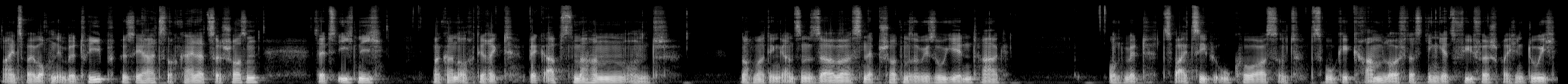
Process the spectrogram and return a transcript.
ein, zwei Wochen im Betrieb. Bisher hat es noch keiner zerschossen. Selbst ich nicht. Man kann auch direkt Backups machen und nochmal den ganzen Server snapshotten sowieso jeden Tag. Und mit zwei CPU-Cores und 2 Gig RAM läuft das Ding jetzt vielversprechend durch.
